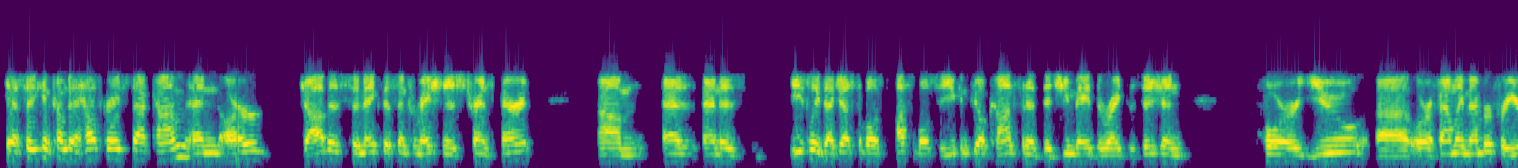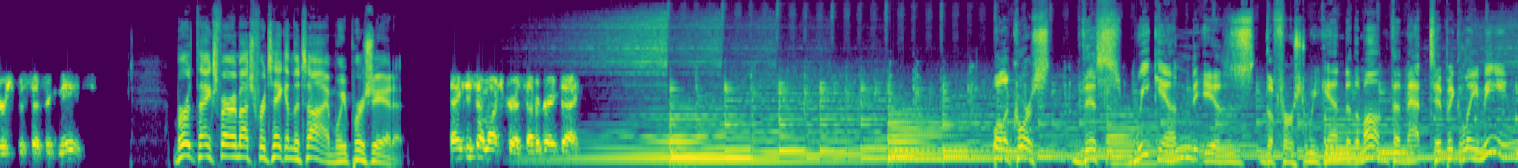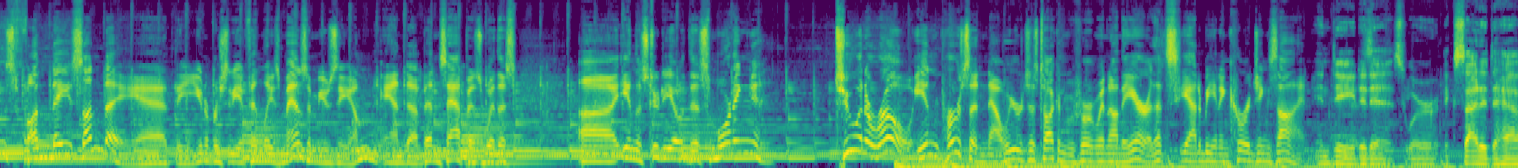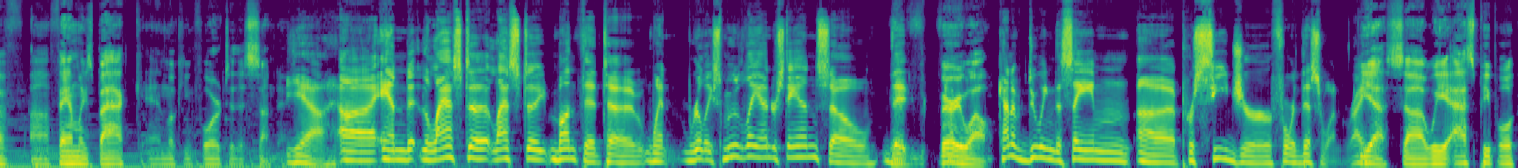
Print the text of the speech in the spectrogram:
Yeah, so you can come to healthgrades.com, and our job is to make this information as transparent um, as and as easily digestible as possible, so you can feel confident that you made the right decision for you uh, or a family member for your specific needs. Bert, thanks very much for taking the time. We appreciate it. Thank you so much, Chris. Have a great day. Well, of course, this weekend is the first weekend of the month, and that typically means Fun Day Sunday at the University of Findlay's Mazza Museum. And uh, Ben Sapp is with us uh, in the studio this morning two in a row in person. Now, we were just talking before we went on the air. That's got to be an encouraging sign. Indeed, it is. We're excited to have uh, families back and looking forward to this Sunday. Yeah, uh, and the last uh, last uh, month it uh, went really smoothly. I understand. So yeah, very well. Kind of doing the same uh, procedure for this one, right? Yes, we asked people.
